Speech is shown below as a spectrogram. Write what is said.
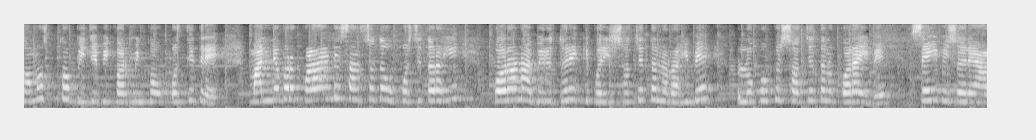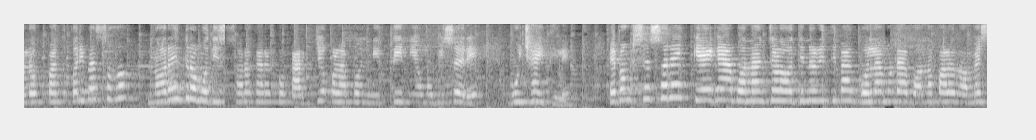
সমস্ত বিজেপি কর্মীঙ্ক উপস্থিতিরে মান্যবর কଳାହାଣ୍ଡି সাংসদ উপস্থিত রহি করোনা বিরুদ্ধে কিপর সচেতন রহবে লোককে সচেতন করাইবে সেই বিষয়ে আলোকপাত করা সহ নরেন্দ্র মোদী ସରକାରଙ୍କ କାର୍ଯ୍ୟକଳାପ ନୀତି ନିୟମ ବିଷୟରେ ବୁଝାଇଥିଲେ ଏବଂ ଶେଷରେ କେ ଗାଁ ବନାଞ୍ଚଳ ଅଧୀନରେ ଥିବା ଗୋଲାମୁଣ୍ଡା ବନପାଳ ରମେଶ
